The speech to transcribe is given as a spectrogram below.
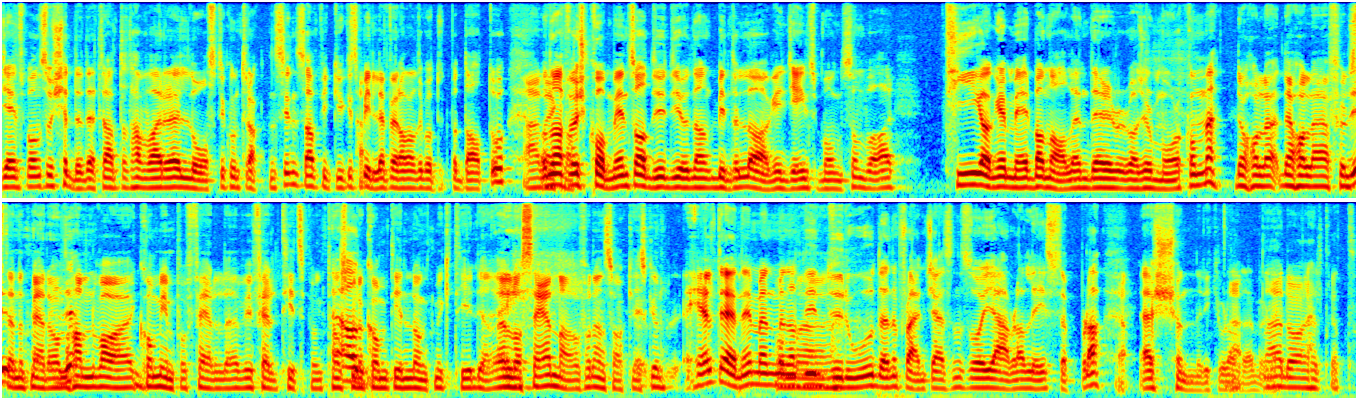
James Bond. Så skjedde det et eller annet at han var eh, låst i kontrakten sin, så han fikk jo ikke spille før han hadde gått ut på dato. Ja, er og når han klart. først kom inn, så hadde de jo begynt å lage James Bond som var ti ganger mer banale enn det Roger Moore kom med. Det holder, det holder jeg fullstendig med om. Han var, kom inn på fel, eh, vid fel tidspunkt. Han Ja. skulle inn langt mye tidligere. Eller senere for den sakens skyld. Helt enig, men, men at de eh, dro den franchisen så jævla le i søpla, Ja. jeg skjønner ikke hvordan det er mulig. Nei, du har helt rett.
